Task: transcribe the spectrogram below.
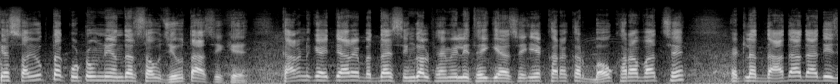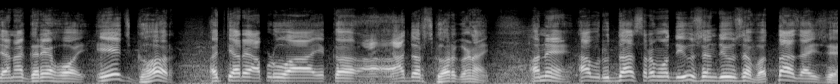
કે સંયુક્ત કુટુંબની અંદર સૌ જીવતા શીખે. કારણ કે અત્યારે બધા સિંગલ ફેમિલી થઈ ગયા છે. એ ખરેખર બહુ ખરાબ વાત છે. એટલે દાદા દાદી જેના ઘરે હોય એ જ ઘર અત્યારે આપણું આ એક આદર્શ ઘર ગણાય. અને આ વૃદ્ધાશ્રમો દિવસે ને દિવસે વધતા જાય છે.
